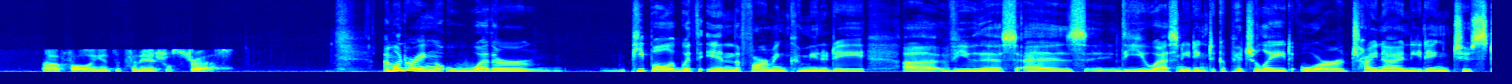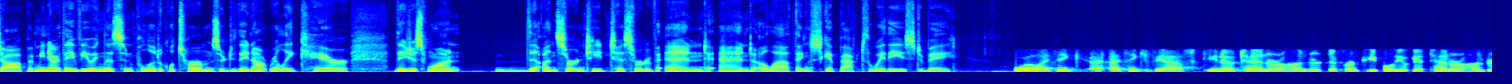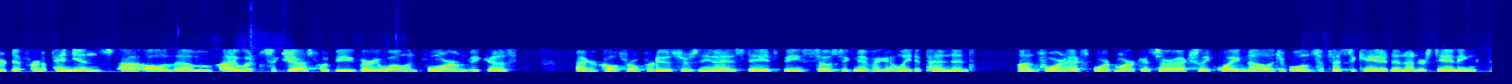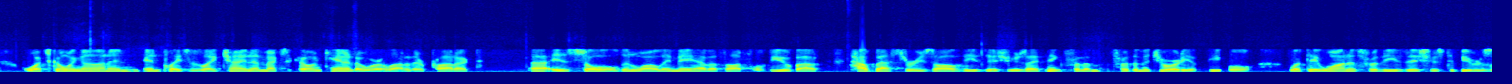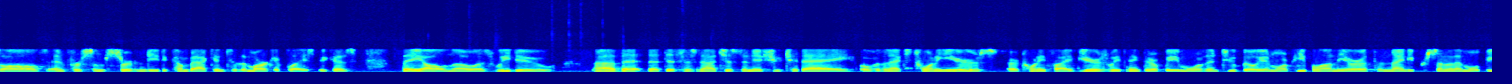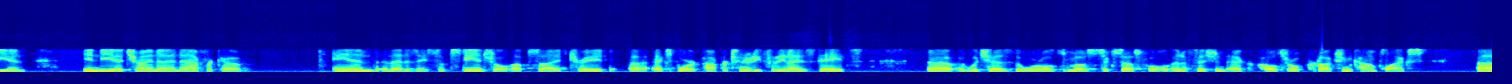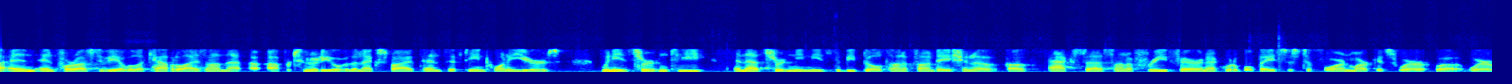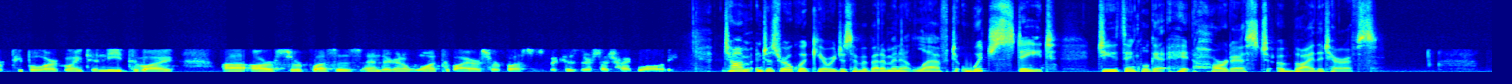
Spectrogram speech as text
uh, falling into financial stress. I'm wondering whether people within the farming community uh, view this as the U.S. needing to capitulate or China needing to stop. I mean, are they viewing this in political terms or do they not really care? They just want the uncertainty to sort of end and allow things to get back to the way they used to be. Well, I think I think if you ask you know ten or a hundred different people, you'll get ten or a hundred different opinions. Uh, all of them, I would suggest, would be very well informed because agricultural producers in the United States, being so significantly dependent on foreign export markets, are actually quite knowledgeable and sophisticated in understanding what's going on in, in places like China, Mexico, and Canada, where a lot of their product uh, is sold. And while they may have a thoughtful view about how best to resolve these issues, I think for the for the majority of people, what they want is for these issues to be resolved and for some certainty to come back into the marketplace because they all know, as we do, uh, that that this is not just an issue today. Over the next 20 years or 25 years, we think there will be more than two billion more people on the earth, and 90% of them will be in India, China, and Africa. And that is a substantial upside trade uh, export opportunity for the United States, uh, which has the world's most successful and efficient agricultural production complex. Uh, and, and for us to be able to capitalize on that uh, opportunity over the next 5, 10, 15, 20 years we need certainty, and that certainty needs to be built on a foundation of, of access on a free, fair, and equitable basis to foreign markets where uh, where people are going to need to buy uh, our surpluses and they're going to want to buy our surpluses because they're such high quality. Tom, just real quick here, we just have about a minute left. Which state do you think will get hit hardest by the tariffs?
